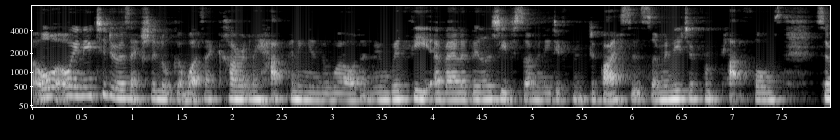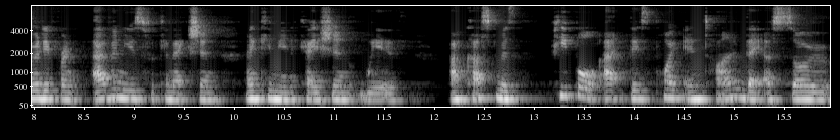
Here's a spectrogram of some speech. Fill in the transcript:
all, all we need to do is actually look at what's like currently happening in the world. I mean, with the availability of so many different devices, so many different platforms, so many different avenues for connection and communication with our customers, people at this point in time they are so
